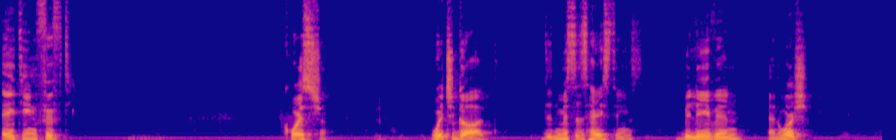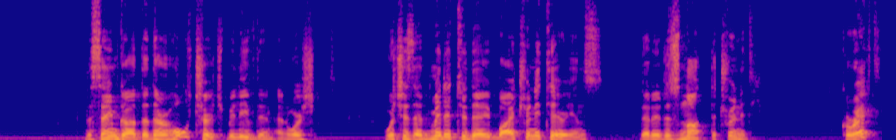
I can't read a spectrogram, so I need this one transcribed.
1850. Question Which God did Mrs. Hastings believe in and worship? The same God that her whole church believed in and worshiped, which is admitted today by Trinitarians that it is not the Trinity. Correct?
